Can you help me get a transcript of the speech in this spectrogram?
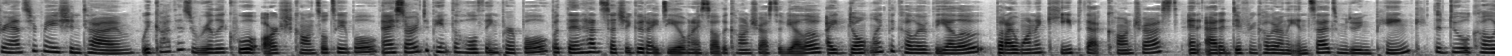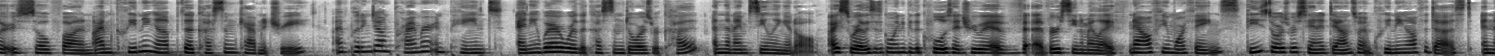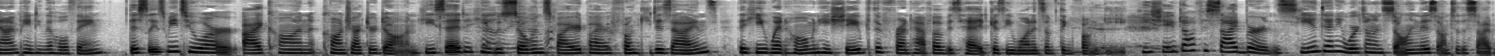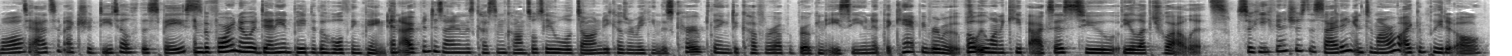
transformation time. We got this really cool arched console table, and I started to paint the whole thing purple, but then had such a good idea when I saw the contrast of yellow. I don't like the color of the yellow, but I want to keep that contrast and add a different color on the inside, so I'm doing pink. The dual color is so fun. I'm cleaning up the custom cabinetry. I'm putting down primer and paint anywhere where the custom doors were cut, and then I'm sealing it all. I swear, this is going to be the coolest entryway I've ever seen in my life. Now, a few more things. These doors were sanded down, so I'm cleaning off the dust, and now I'm painting the whole thing. This leads me to our icon contractor, Don. He said he Hell was so inspired by our funky designs that he went home and he shaved the front half of his head because he wanted something funky. He shaved off his sideburns. He and Danny worked on installing this onto the sidewall to add some extra detail to the space. And before I know it, Danny had painted the whole thing pink. And I've been designing this custom console table with Don because we're making this curved thing to cover up a broken AC unit that can't be removed. But we want to keep access to the electrical outlets. So he finishes the siding and tomorrow I complete it all.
